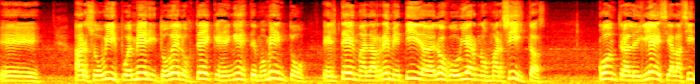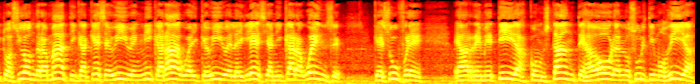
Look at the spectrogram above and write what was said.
eh, arzobispo emérito de los teques en este momento, el tema, la arremetida de los gobiernos marxistas contra la iglesia, la situación dramática que se vive en Nicaragua y que vive la iglesia nicaragüense, que sufre arremetidas constantes ahora en los últimos días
